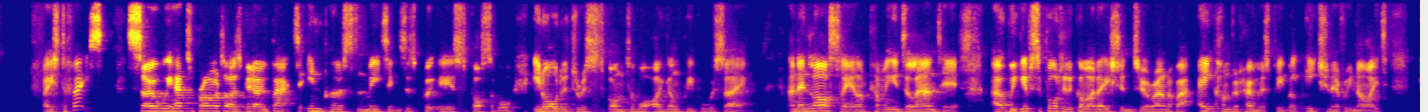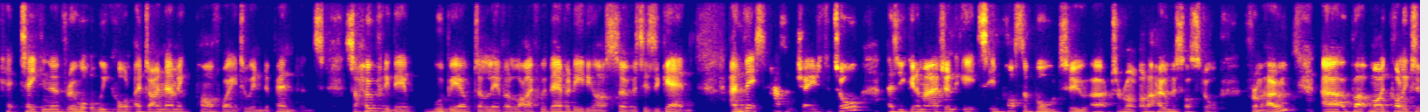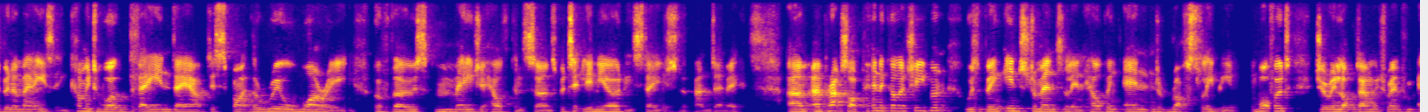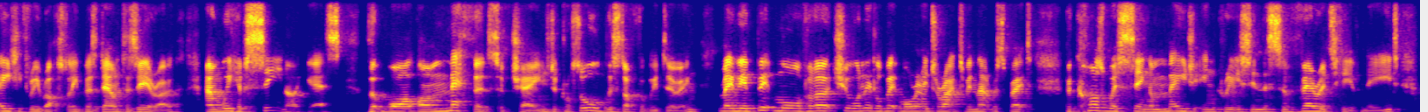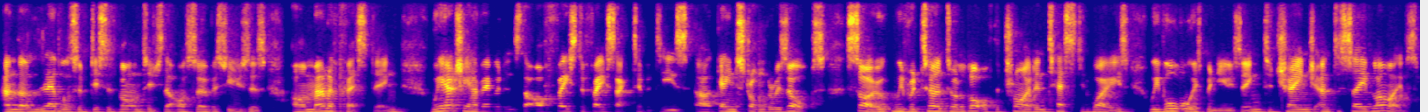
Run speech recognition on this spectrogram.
face to face. So we had to prioritize going back to in person meetings as quickly as possible in order to respond to what our young people were saying. And then lastly, and I'm coming into land here, uh, we give supported accommodation to around about 800 homeless people each and every night, taking them through what we call a dynamic pathway to independence. So hopefully they will be able to live a life with never needing our services again. And this hasn't changed at all. As you can imagine, it's impossible to, uh, to run a homeless hostel from home. Uh, but my colleagues have been amazing, coming to work day in, day out, despite the real worry of those major health concerns, particularly in the early stages of the pandemic. Um, and perhaps our pinnacle achievement was being instrumental in helping end rough sleeping in Watford during lockdown, which went from 83 rough sleepers down to zero. And we have seen, I guess, that while our methods have changed across all the stuff that we're doing, maybe a bit more virtual, a little bit more interactive in that respect, because we're seeing a major increase in the severity of need and the levels of disadvantage that our service users are manifesting, we actually have evidence that our face to face activities uh, gain stronger results. So we've returned to a lot of the tried and tested ways we've always been using to change and to save lives.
